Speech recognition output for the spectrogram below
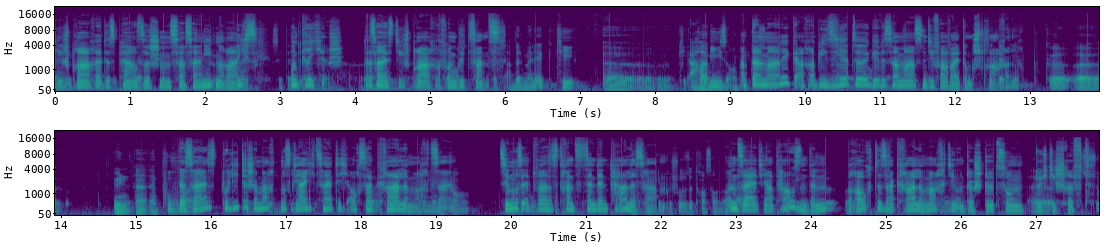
die Sprache des persischen Sassanidenreichs, und Griechisch, das heißt die Sprache von Byzanz. Abd al-Malik arabisierte gewissermaßen die Verwaltungssprache. Das heißt, politische Macht muss gleichzeitig auch sakrale Macht sein. Sie muss etwas Transzendentales haben. Und seit Jahrtausenden brauchte sakrale Macht die Unterstützung durch die Schrift.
